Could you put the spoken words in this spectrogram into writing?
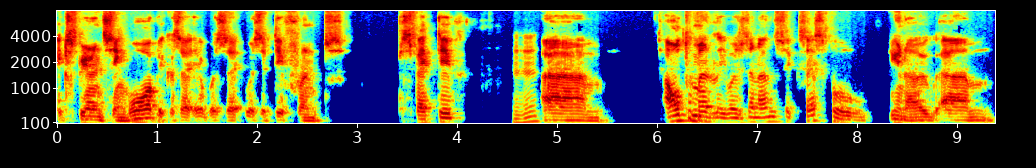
experiencing war because it was a, it was a different perspective. Mm-hmm. Um, ultimately, it was an unsuccessful, you know, um,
